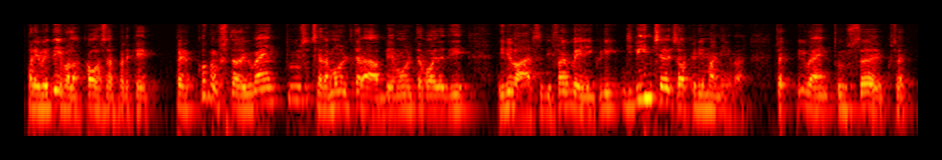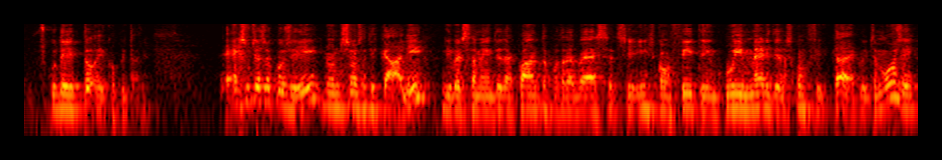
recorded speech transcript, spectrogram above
prevedevo la cosa perché per come è uscita la Juventus c'era molta rabbia, molta voglia di, di rivarsi, di far bene, di, di, vincere ciò che rimaneva. Cioè Juventus, cioè, scudetto e Coppa Italia. È successo così, non ci sono stati cali, diversamente da quanto potrebbe esserci in sconfitte in cui meriti la sconfitta, ecco diciamo così.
